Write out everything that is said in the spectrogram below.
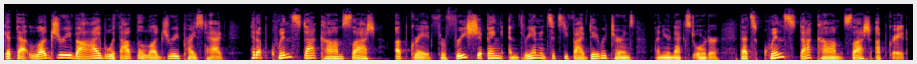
Get that luxury vibe without the luxury price tag. Hit up quince.com slash upgrade for free shipping and 365 day returns on your next order. That's quince.com slash upgrade.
